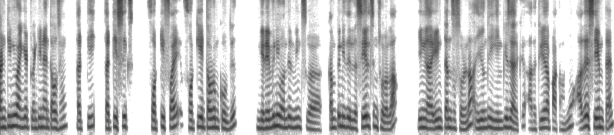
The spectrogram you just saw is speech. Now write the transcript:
கண்டினியூ அங்கே twenty nine thousand thirty thirty six forty five forty eight thousand போகுது. இங்கே ரெவன்யூ வந்து மீன்ஸ் கம்பெனி இது இல்லை சேல்ஸ்னு சொல்லலாம். இங்கே இன் டர்ம்ஸ் சொல்லலாம். இது வந்து இன்க்ரீஸாக இருக்குது அதை கிளியராக பார்க்க முடியும் அதே சேம் டைம்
